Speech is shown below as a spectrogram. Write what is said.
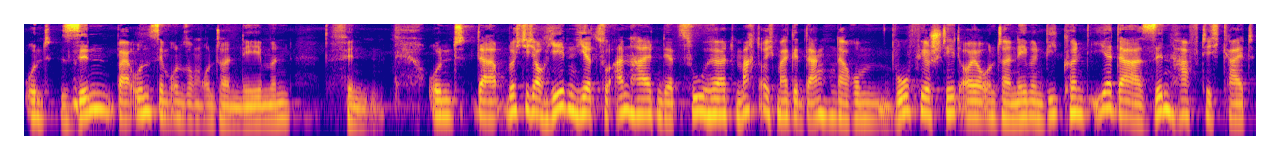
und Sinn bei uns in unserem Unternehmen finden. Und da möchte ich auch jeden hierzu anhalten, der zuhört. Macht euch mal Gedanken darum, wofür steht euer Unternehmen? Wie könnt ihr da Sinnhaftigkeit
